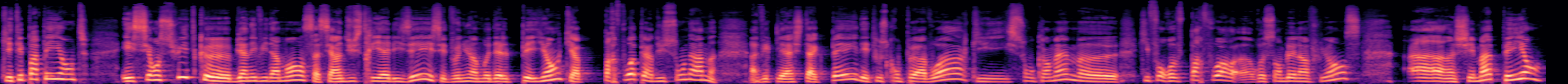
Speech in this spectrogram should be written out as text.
qui n'étaient pas payantes. Et c'est ensuite que, bien évidemment, ça s'est industrialisé et c'est devenu un modèle payant qui a parfois perdu son âme avec les hashtags paid et tout ce qu'on peut avoir qui sont quand même euh, qui font parfois ressembler l'influence à un schéma payant.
